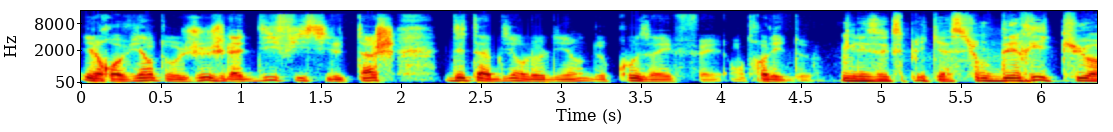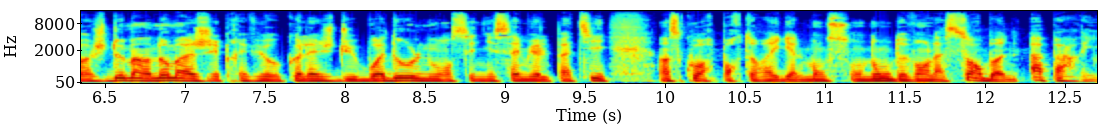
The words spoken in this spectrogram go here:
il revient au juge la difficile tâche d'établir le lien de cause à effet entre les deux. Les explications d'Éric Cuoche. Demain, un hommage est prévu au collège du Bois d'Aulne où enseignait Samuel Paty. Un square portera également son nom devant la Sorbonne à Paris.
